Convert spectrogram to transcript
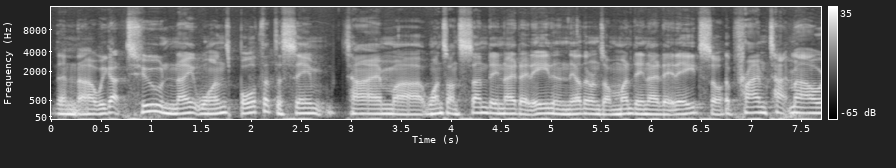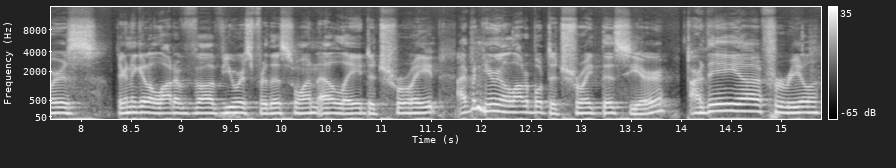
Then uh, we got two night ones, both at the same time. Uh, one's on Sunday night at eight, and the other one's on Monday night at eight. So the prime time hours, They're going to get a lot of uh, viewers for this one. LA, Detroit. I've been hearing a lot about Detroit this year. Are they uh, for real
